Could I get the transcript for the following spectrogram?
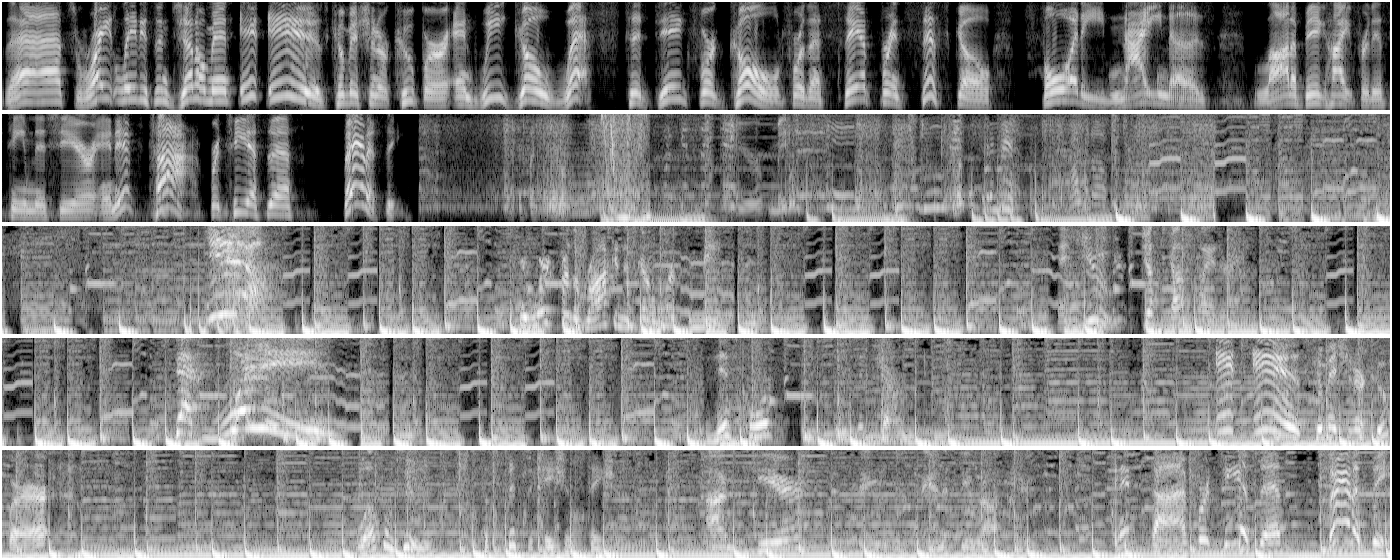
That's right, ladies and gentlemen. It is Commissioner Cooper, and we go west to dig for gold for the San Francisco 49ers. A lot of big hype for this team this year, and it's time for TSS Fantasy. Yeah! It worked for The Rock and it's going to work for me. And you just got slandered. That's what it is! This court is adjourned. It is Commissioner Cooper. Welcome to Sophistication Station. I'm here to save your fantasy roster. And it's time for TSS Fantasy.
